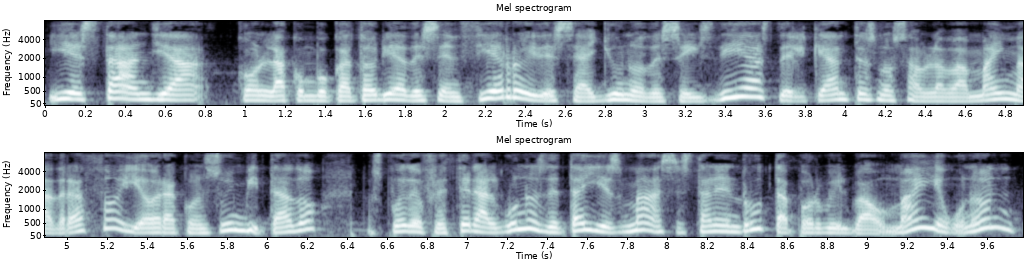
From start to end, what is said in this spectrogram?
y están ya con la convocatoria de ese encierro y de ese ayuno de seis días días, del que antes nos hablaba May Madrazo y ahora con su invitado nos puede ofrecer algunos detalles más. Están en ruta por Bilbao. May, Egunon.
